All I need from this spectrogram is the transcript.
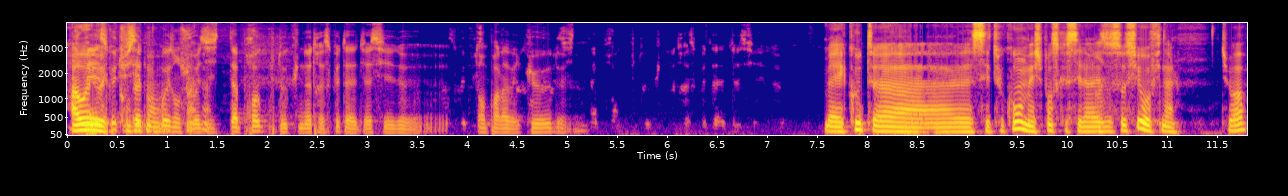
Ah oui, Est-ce que tu sais pourquoi ils ont choisi ta prog plutôt qu'une autre? Est-ce que tu as déjà essayé de. T'en parler avec eux de... Bah écoute, euh, c'est tout con, mais je pense que c'est les réseaux sociaux au final. Tu vois?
